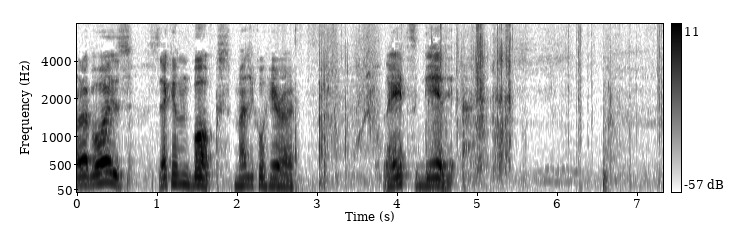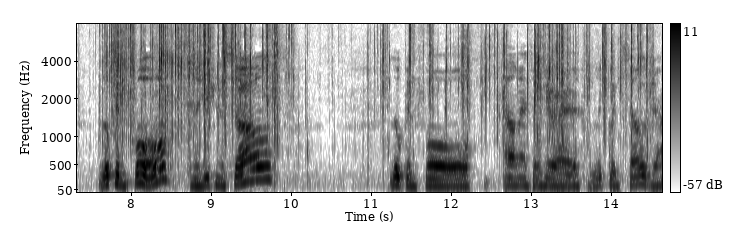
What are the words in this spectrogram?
Righto boys, second box, Magical Hero. Let's get it. Looking for Magician Souls. Looking for Elemental Hero Liquid Soldier.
